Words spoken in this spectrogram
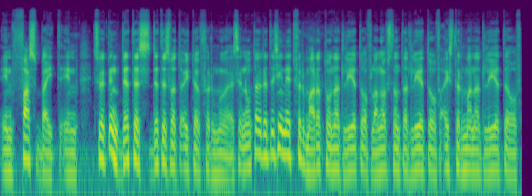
en vasbyt en so ek dink dit is dit is wat uithou vermoë is. En onthou dit is nie net vir maratonatlete of langafstandatlete of eystermanatlete of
